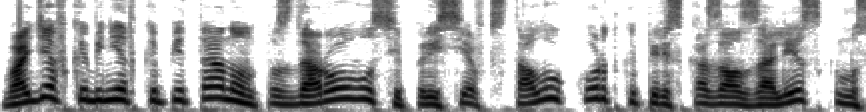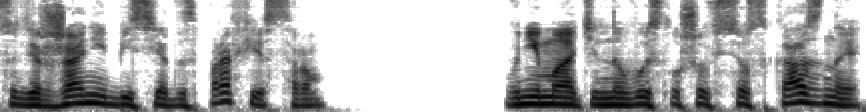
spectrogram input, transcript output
Войдя в кабинет капитана, он поздоровался и, присев к столу, коротко пересказал Залесскому содержание беседы с профессором. Внимательно выслушав все сказанное,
